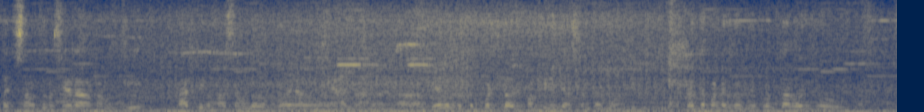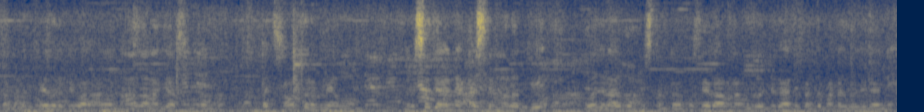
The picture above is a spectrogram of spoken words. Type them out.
ప్రతి సంవత్సరం శ్రీరామనవమికి కార్తీక మాసంలో పేదలకు దుప్పట్లు అవి పంపిణీ చేస్తుంటాము. పెద్ద పండుగ రోజు కొంతవరకు కొంతమంది పేదలకి ఆ- అన్నదానం చేస్తుంటాము. ప్రతి సంవత్సరం మేము విసర్జన ఆశ్రమాలకి భోజనాలు పంపిస్తుంటాము. శ్రీరామనవమి రోజు కానీ పెద్ద పండుగ రోజు కానీ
